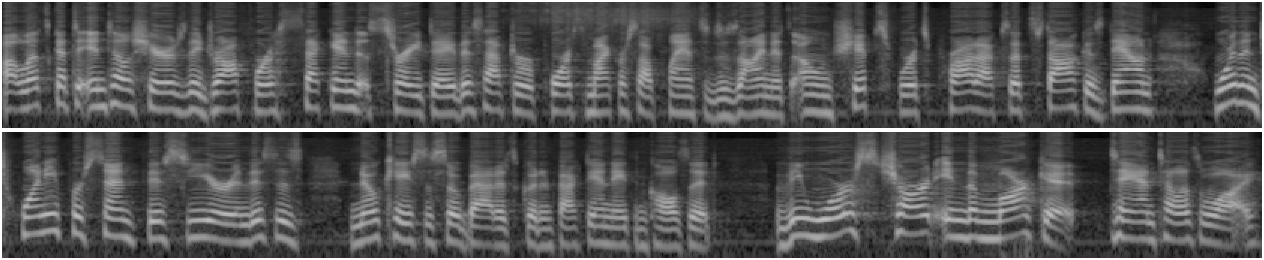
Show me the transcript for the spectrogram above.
Uh, let's get to Intel shares. They dropped for a second straight day. This after reports Microsoft plans to design its own chips for its products. That stock is down more than 20% this year, and this is no case is so bad it's good. In fact, Dan Nathan calls it the worst chart in the market. Dan, tell us why.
